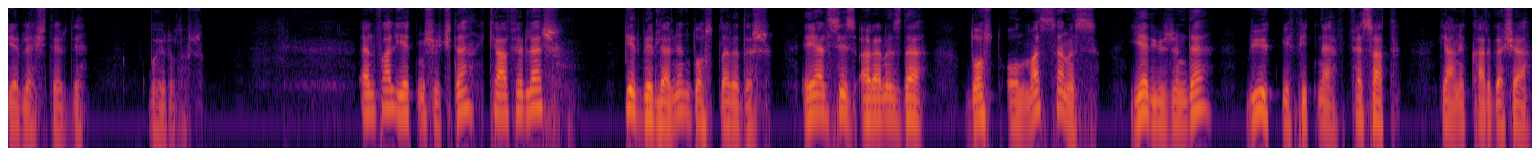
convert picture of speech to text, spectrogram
birleştirdi buyurulur. Enfal 73'te kafirler birbirlerinin dostlarıdır. Eğer siz aranızda dost olmazsanız yeryüzünde büyük bir fitne, fesat yani kargaşa,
